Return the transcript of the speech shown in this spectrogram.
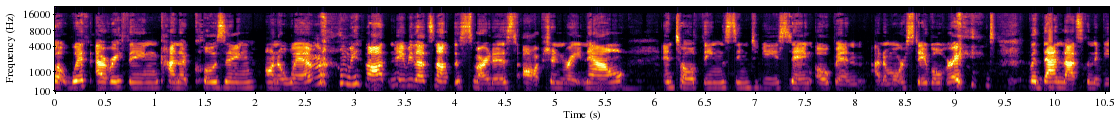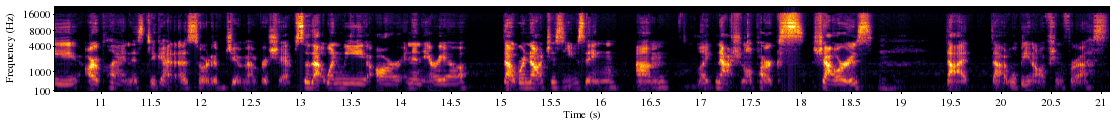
But with everything kind of closing on a whim, we thought maybe that's not the smartest option right now until things seem to be staying open at a more stable rate. but then that's going to be our plan is to get a sort of gym membership so that when we are in an area that we're not just using um, like national parks showers, mm-hmm. that that will be an option for us.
